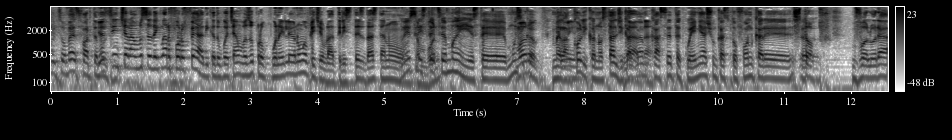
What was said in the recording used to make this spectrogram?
mulțumesc foarte Eu mult. sincer am vrut să declar forfea, adică după ce am văzut propunerile, eu nu mă pricep la tristezi, de astea nu, Nu e sunt tristețe, bun. măi, este muzică Mă rog, melancolică, nostalgică. Da, Aveam da. casetă cu Enia și un casetofon care Stop. uh, vălurea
